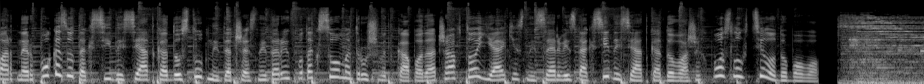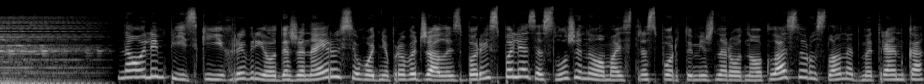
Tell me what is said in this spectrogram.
Партнер показу таксі десятка. Доступний та чесний тариф по таксометру, швидка подача авто, якісний сервіс таксі десятка. До ваших послуг цілодобово. На Олімпійські ігри в Ріо де Жанейро сьогодні проведжали з Борисполя заслуженого майстра спорту міжнародного класу Руслана Дмитренка,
